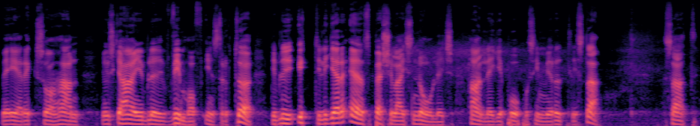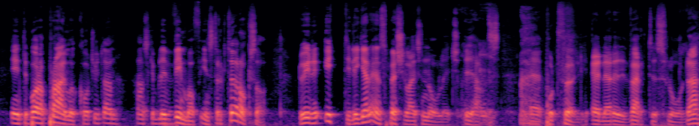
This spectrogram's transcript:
med Erik så han nu ska han ju bli Wim Hof instruktör. Det blir ytterligare en specialized knowledge han lägger på på sin meritlista. Så att inte bara primal coach utan han ska bli Wim Hof instruktör också. Då är det ytterligare en specialized knowledge i hans eh, portfölj eller i verktygslåda.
